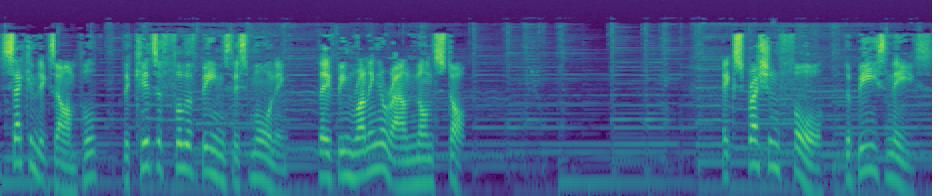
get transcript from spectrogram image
Second example, the kids are full of beans this morning, they've been running around non-stop. Expression 4, the bee's knees.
